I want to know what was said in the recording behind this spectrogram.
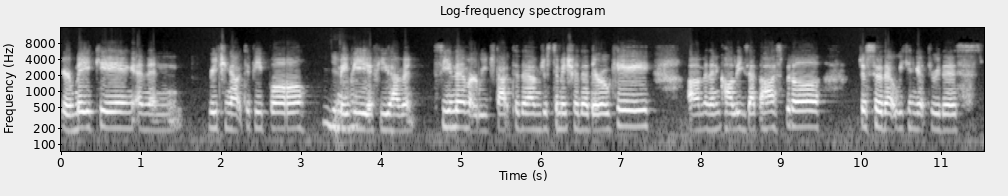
you're making and then reaching out to people. Yeah. maybe if you haven't seen them or reached out to them just to make sure that they're okay um, and then colleagues at the hospital just so that we can get through this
